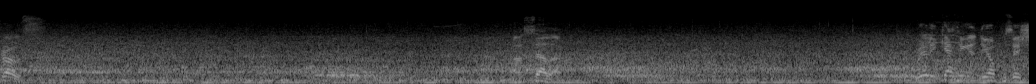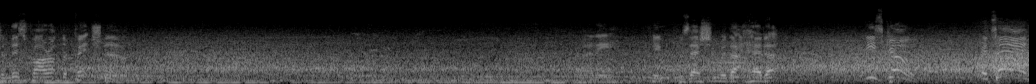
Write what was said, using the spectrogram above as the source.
Kroos. Marcelo. Really getting at the this far up the pitch now. And he keep possession with that header. He's go. It's in.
